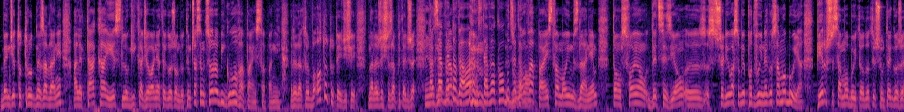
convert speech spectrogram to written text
Będzie to trudne zadanie, ale taka jest logika działania tego rządu. Tymczasem co robi głowa państwa, pani redaktor? Bo o to tutaj dzisiaj należy się zapytać, że No tak zawetowała naprawdę, ustawę okołobudżetową. Głowa państwa moim zdaniem tą swoją decyzją y, strzeliła sobie podwójnego samobuja. Pierwszy samobój to dotyczył tego, że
